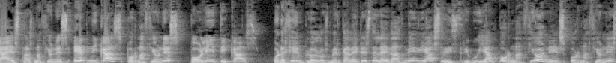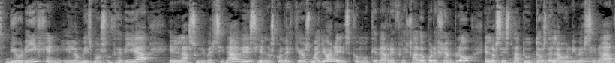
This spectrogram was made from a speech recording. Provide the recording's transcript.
a estas naciones étnicas por naciones políticas. Por ejemplo, los mercaderes de la Edad Media se distribuían por naciones, por naciones de origen, y lo mismo sucedía en las universidades y en los colegios mayores, como queda reflejado, por ejemplo, en los estatutos de la Universidad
